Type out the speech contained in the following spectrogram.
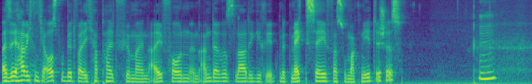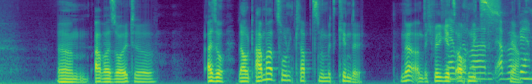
Also habe ich nicht ausprobiert, weil ich habe halt für mein iPhone ein anderes Ladegerät mit MagSafe, was so magnetisch ist. Mhm. Ähm, aber sollte, also laut Amazon klappt es nur mit Kindle. Ne? Und ich will jetzt ja, auch nichts. Ja.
